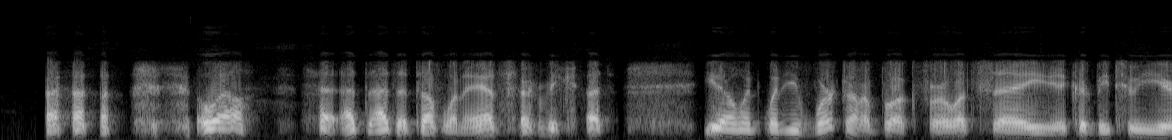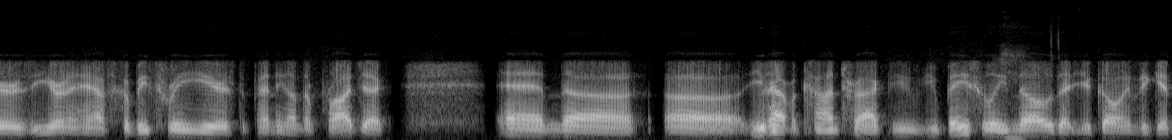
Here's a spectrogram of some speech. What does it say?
well, that, that's a tough one to answer because you know, when when you've worked on a book for let's say it could be two years, a year and a half, could be three years, depending on the project, and uh, uh, you have a contract, you you basically know that you're going to get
